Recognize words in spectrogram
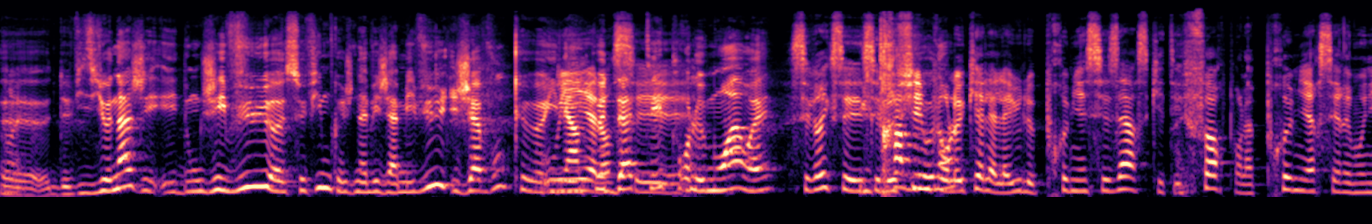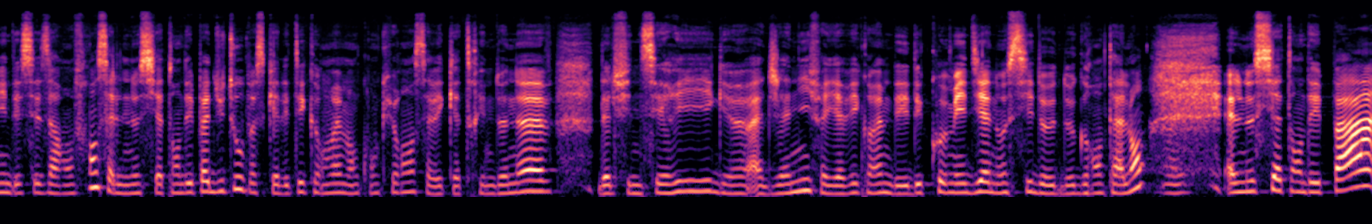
de visionnage. Et, et donc j'ai vu ce film que je n'avais jamais vu. J'avoue qu'il Oui, est un peu daté pour le moins, ouais. C'est vrai que c'est le film pour lequel elle a eu le premier César, ce qui était fort pour la première cérémonie des Césars en France. Elle ne s'y attendait pas du tout parce qu'elle était quand même en concurrence avec Catherine Deneuve, Delphine Seyrig, Adjani. Enfin, il y avait quand même des, des comédiennes aussi de, de grand talent. Elle ne s'y attendait pas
